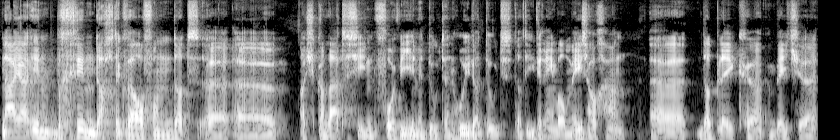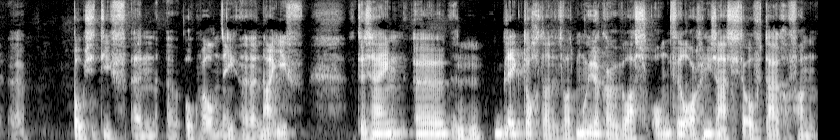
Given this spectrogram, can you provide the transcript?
nou ja, in het begin dacht ik wel van dat als je kan laten zien voor wie je het doet en hoe je dat doet, dat iedereen wel mee zou gaan. dat bleek een beetje positief en ook wel naïef te zijn. Mhm. bleek toch dat het wat moeilijker was om veel organisaties te overtuigen van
